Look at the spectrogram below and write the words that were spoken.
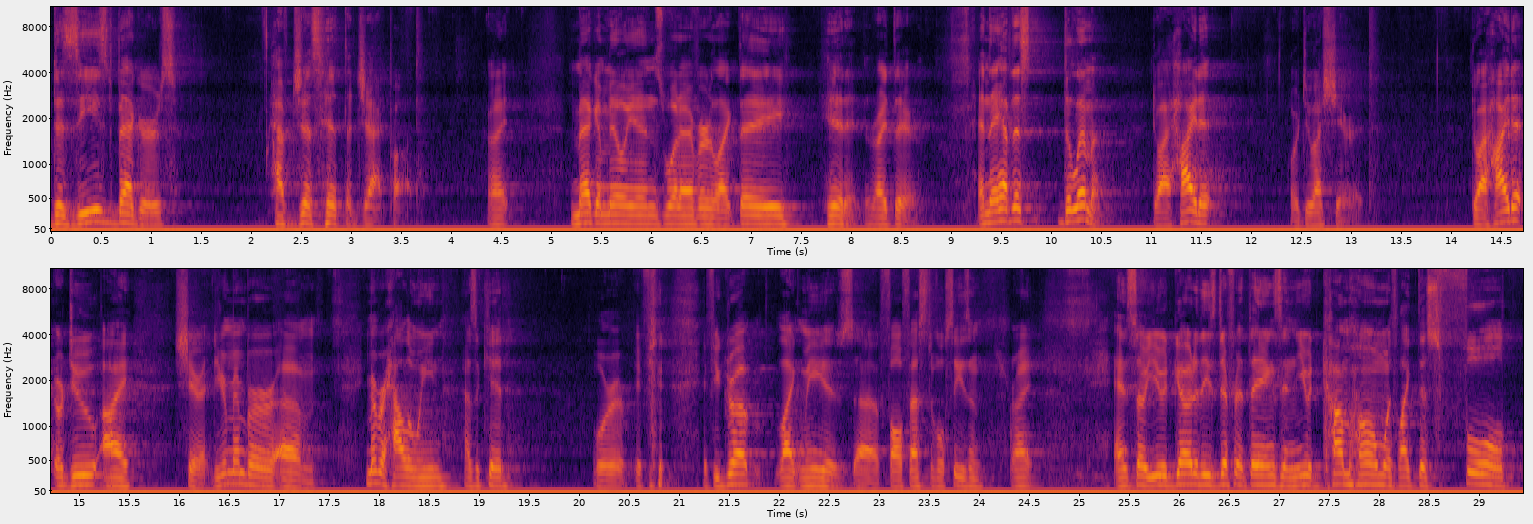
diseased beggars have just hit the jackpot, right? Mega millions, whatever, like they hit it right there. And they have this dilemma do I hide it or do I share it? Do I hide it or do I share it. Do you remember, um, remember Halloween as a kid? Or if you, if you grew up like me, was uh, fall festival season, right? And so you would go to these different things and you would come home with like this full,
